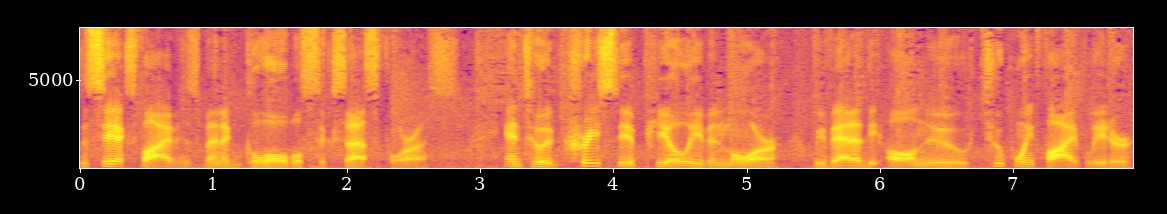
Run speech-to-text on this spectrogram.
The CX5 has been a global success for us. And to increase the appeal even more, we've added the all-new 2.5 liter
